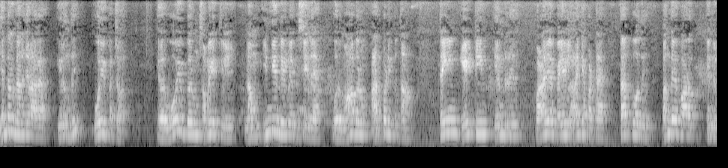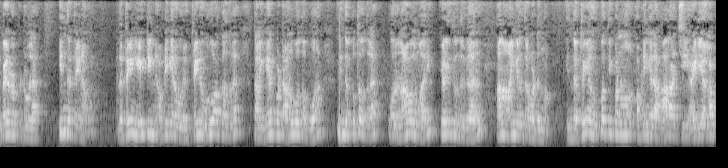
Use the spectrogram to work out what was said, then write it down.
ஜெனரல் மேனேஜராக இருந்து ஓய்வு பெற்றவர். இவர் ஓய்வு பெறும் சமயத்தில் நம் இந்தியன் ரயில்வேக்கு செய்த ஒரு மாபெரும் அர்ப்பணிப்பு தான் ட்ரெயின் எயிட்டீன் என்று பழைய பெயரில் அழைக்கப்பட்ட தற்போது வந்தே பாரத் என்று பெயரிடப்பட்டுள்ள இந்த ட்ரெயின் ஆகும். இந்த ட்ரெயின் எயிட்டீன் அப்படிங்கிற ஒரு ட்ரெயினை உருவாக்குறதுல தனக்கு ஏற்பட்ட அனுபவத்தை பூரா இந்த புத்தகத்துல ஒரு நாவல் மாதிரி எழுதி வந்திருக்காரு ஆனா ஆங்கிலத்துல மட்டும்தான். இந்த ட்ரெயினை உற்பத்தி பண்ணணும் அப்படிங்கிற ஆராய்ச்சி ஐடியா எல்லாம்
